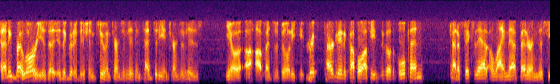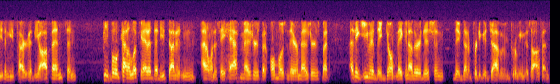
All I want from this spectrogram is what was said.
And I think Brett Lawrie is a is a good addition too in terms of his intensity, in terms of his you know, uh, offensive ability. Rick targeted a couple off seasons ago the bullpen, kind of fixed that, aligned that better, and this season he's targeted the offense. And people kind of look at it that he's done it in I don't want to say half measures, but almost their measures. But I think even if they don't make another addition, they've done a pretty good job of improving this offense.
